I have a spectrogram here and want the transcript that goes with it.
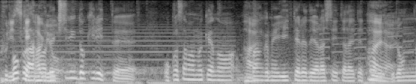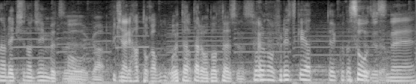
振り付け僕あの歴史にドッキリってお子様向けの番組、E テレでやらせていただいてて、はいはい。いろんな歴史の人物がいきなりハットかぶ歌ったり踊ったりする。んですそれの振り付けやってくださそうでってるんですよ。すね。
